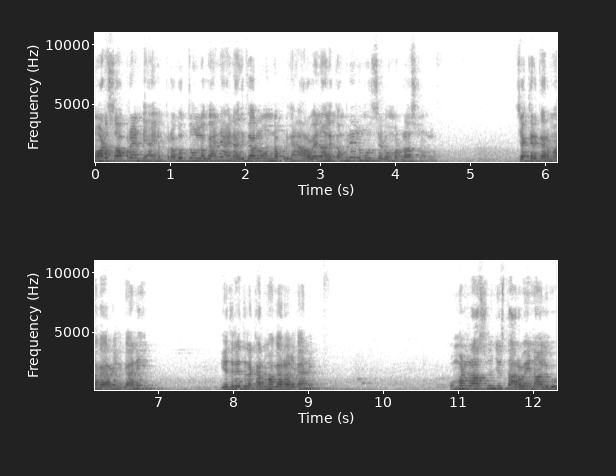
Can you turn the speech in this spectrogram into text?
మోడస్ ఆపరండి ఆయన ప్రభుత్వంలో కానీ ఆయన అధికారంలో ఉన్నప్పుడు కానీ అరవై నాలుగు కంపెనీలు మూసాడు ఉమ్మడి రాష్ట్రంలో. చక్కెర కర్మాగారాలు కానీ ఇతర ఇతర కర్మాగారాలు కానీ ఉమ్మడి రాష్ట్రం చూస్తే అరవై నాలుగు.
